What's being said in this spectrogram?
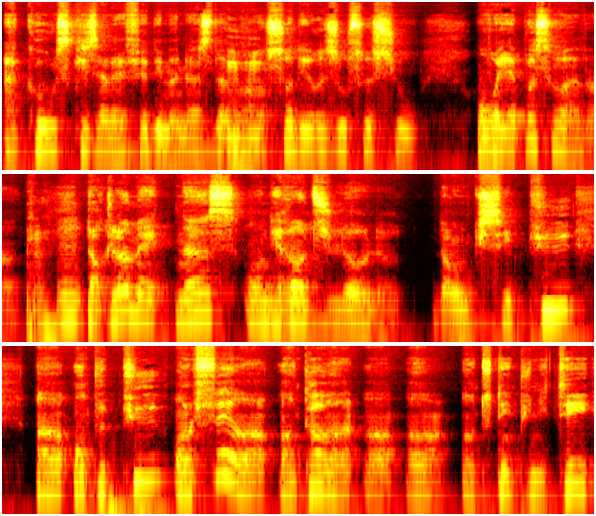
à cause qu'ils avaient fait des menaces de mort sur des réseaux sociaux. On voyait pas ça avant. Donc là, maintenant, on est rendu là, là. Donc, c'est plus, on peut plus, on le fait encore en, toute impunité,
